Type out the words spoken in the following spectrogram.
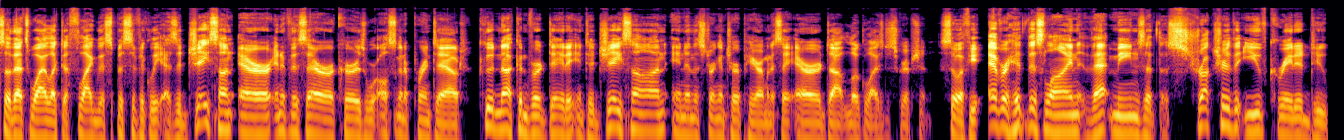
So that's why I like to flag this specifically as a JSON error. And if this error occurs, we're also going to print out could not convert data into JSON. And in the string interp here, I'm going to say error.localized description. So if you ever hit this line, that means that the structure that you've created to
